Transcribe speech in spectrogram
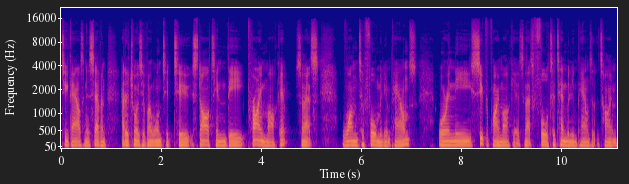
2007. Had a choice if I wanted to start in the prime market, so that's one to four million pounds, or in the super prime market, so that's four to ten million pounds at the time.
